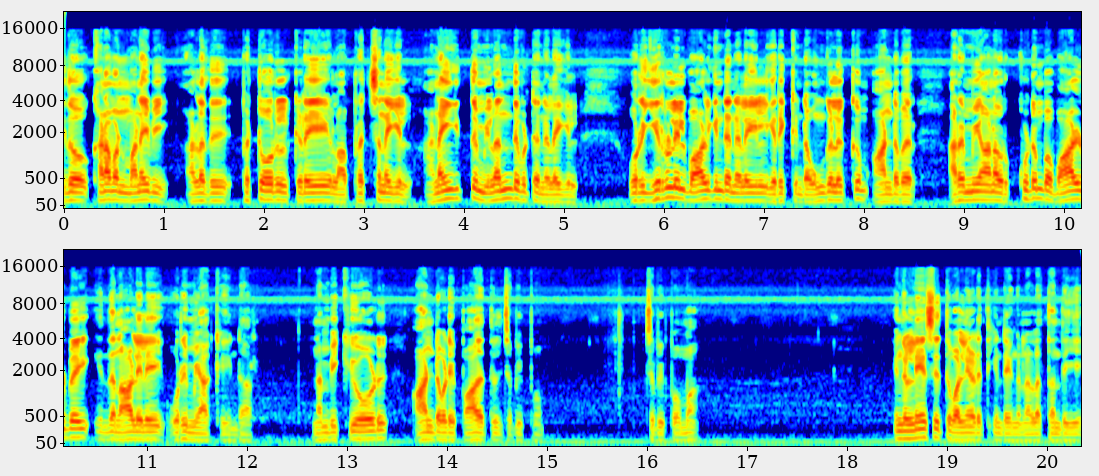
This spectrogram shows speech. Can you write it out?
இதோ கணவன் மனைவி அல்லது பெற்றோர்களுக்கிடையே உள்ள பிரச்சனையில் அனைத்தும் இழந்துவிட்ட நிலையில் ஒரு இருளில் வாழ்கின்ற நிலையில் இருக்கின்ற உங்களுக்கும் ஆண்டவர் அருமையான ஒரு குடும்ப வாழ்வை இந்த நாளிலே உரிமையாக்குகின்றார். நம்பிக்கையோடு ஆண்டவருடைய பாதத்தில் ஜபிப்போம். ஜபிப்போமா? எங்கள் நேசித்து வழிநடத்துகின்ற எங்கள் நல்ல தந்தையே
